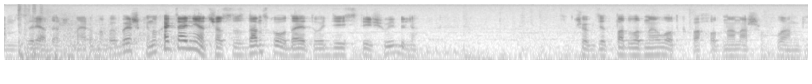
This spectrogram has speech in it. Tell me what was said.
Прям зря даже, наверное, на ББшке. Ну, хотя нет, сейчас из Донского до этого 10 тысяч выбили. Че, где-то подводная лодка, походу, на нашем фланге.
